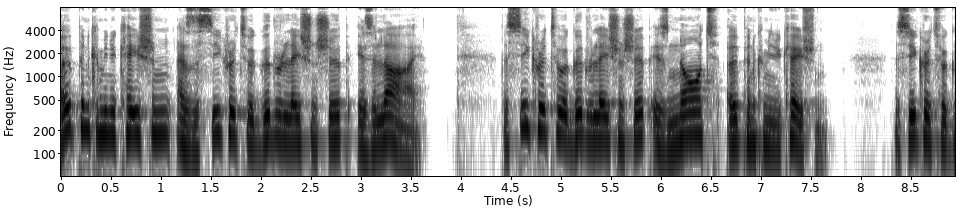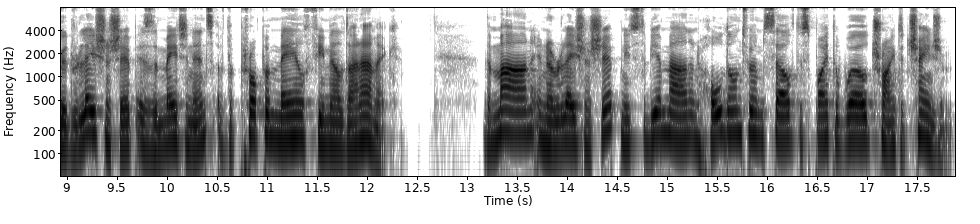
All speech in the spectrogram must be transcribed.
Open communication as the secret to a good relationship is a lie. The secret to a good relationship is not open communication. The secret to a good relationship is the maintenance of the proper male female dynamic. The man in a relationship needs to be a man and hold on to himself despite the world trying to change him.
